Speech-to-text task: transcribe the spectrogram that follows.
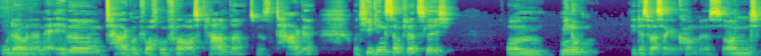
Oder oder an der Elbe Tage und Wochen voraus planbar, zumindest Tage. Und hier ging es dann plötzlich um Minuten, wie das Wasser gekommen ist. Und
